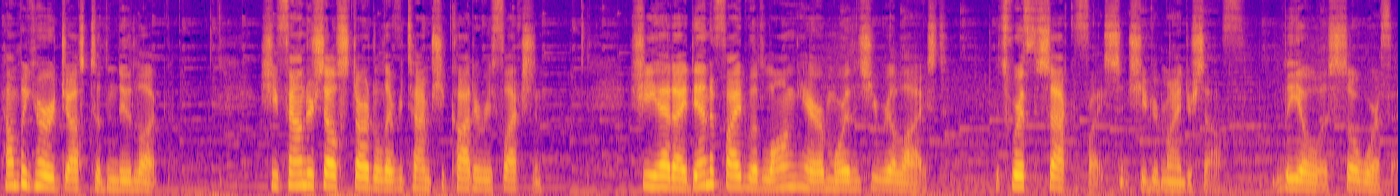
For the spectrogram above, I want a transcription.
helping her adjust to the new look. She found herself startled every time she caught her reflection. She had identified with long hair more than she realized. It's worth the sacrifice, she'd remind herself. Leo is so worth it.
